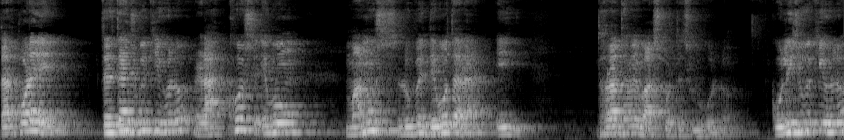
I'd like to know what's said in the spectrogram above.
তারপরে ত্রেতা যুগে কি হলো? রাক্ষস এবং মানুষ রূপে দেবতারা এই ধরাধামে বাস করতে শুরু করল। কলিযুগে কি হলো?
